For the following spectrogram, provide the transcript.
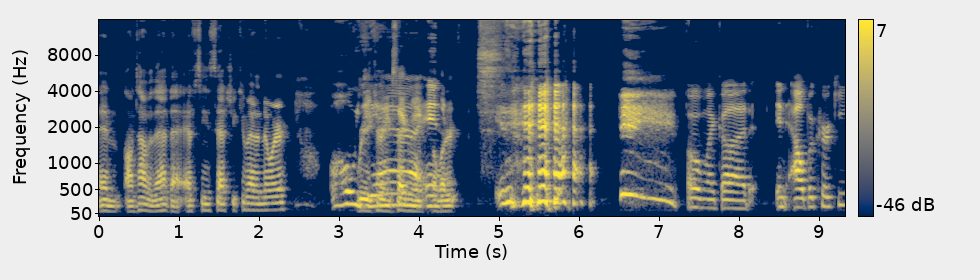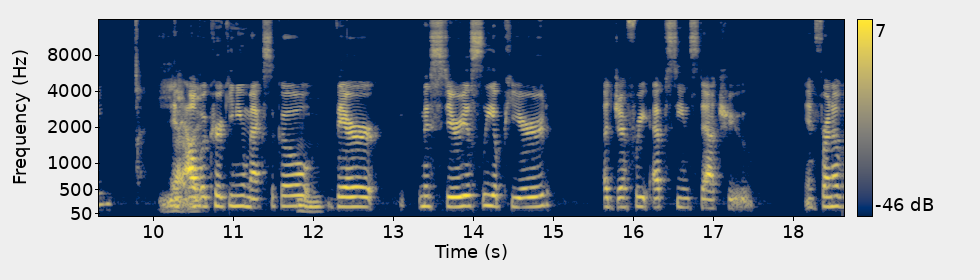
And on top of that, that Epstein statue came out of nowhere. Oh Reoccurring yeah. segment and- alert. oh my god. In Albuquerque, Yeah, in. Albuquerque, New Mexico, Mhm. there mysteriously appeared a Jeffrey Epstein statue in front of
